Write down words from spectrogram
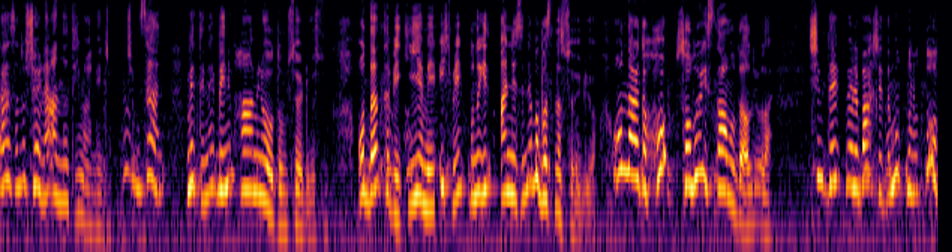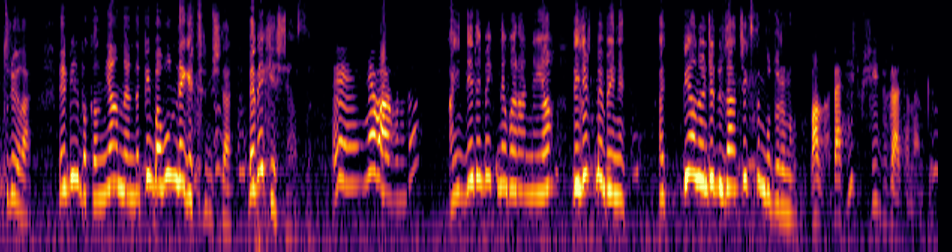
Ben sana şöyle anlatayım anneciğim. Şimdi sen Metin'e benim hamile olduğumu söylüyorsun. O da tabii ki yemeyip içmeyip bunu gidip annesine babasına söylüyor. Onlar da hop soluğu İstanbul'da alıyorlar. Şimdi böyle bahçede mutlu mutlu oturuyorlar. Ve bil bakalım yanlarında bir bavul ne getirmişler? Bebek eşyası. Ee, ne var bunda? Ay ne demek ne var anne ya? Delirtme beni. Ay bir an önce düzelteceksin bu durumu. Vallahi ben hiçbir şeyi düzeltemem Gönül.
